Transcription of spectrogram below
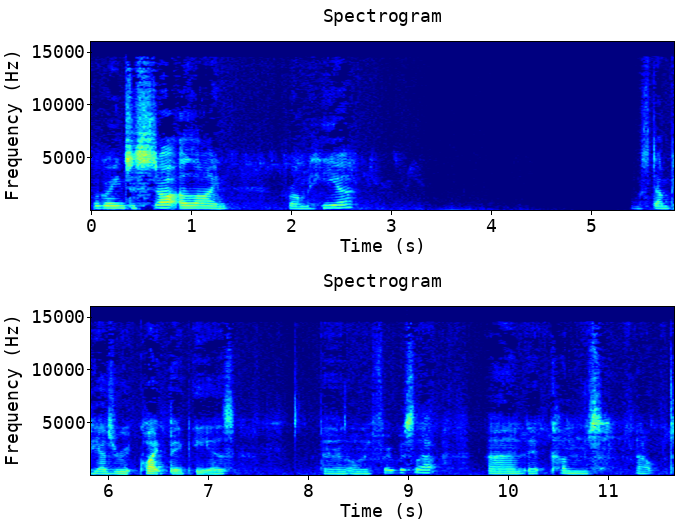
we're going to start a line from here. Stampy has quite big ears. And I want to focus that. And it comes out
